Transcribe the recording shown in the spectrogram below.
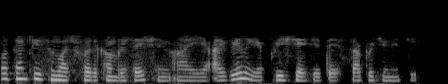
Well, thank you so much for the conversation. I, I really appreciated this opportunity.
